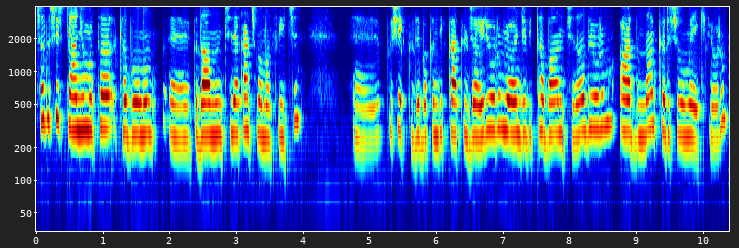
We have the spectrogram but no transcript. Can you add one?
Çalışırken yumurta kabuğunun e, gıdanın içine kaçmaması için e, bu şekilde bakın dikkatlice ayırıyorum ve önce bir tabağın içine alıyorum. Ardından karışımıma ekliyorum.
